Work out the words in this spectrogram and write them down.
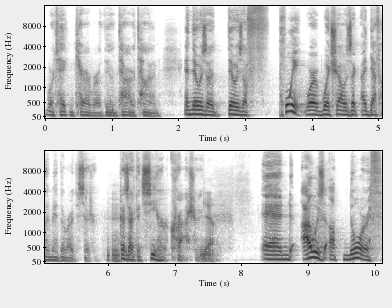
were taking care of her the entire time. And there was a there was a f- point where which I was like, I definitely made the right decision because mm-hmm. I could see her crashing. Yeah. And I was up north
